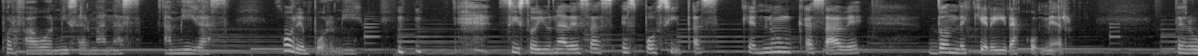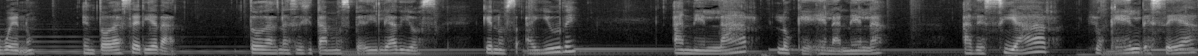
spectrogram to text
Por favor, mis hermanas, amigas, oren por mí. si soy una de esas espositas que nunca sabe dónde quiere ir a comer. Pero bueno, en toda seriedad, Todas necesitamos pedirle a Dios que nos ayude a anhelar lo que Él anhela, a desear lo que Él desea,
